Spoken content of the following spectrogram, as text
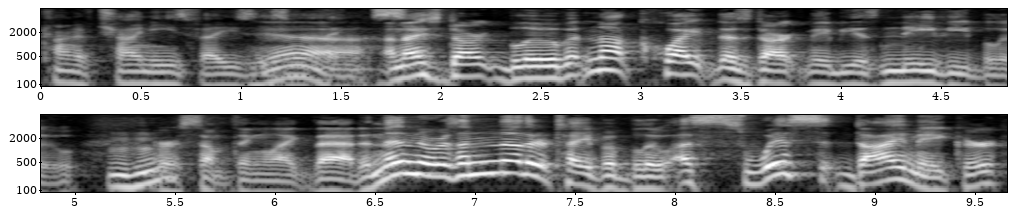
kind of Chinese vases and Yeah, things. a nice dark blue, but not quite as dark, maybe as navy blue or something like that. And then there was another type of blue. A Swiss dye maker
